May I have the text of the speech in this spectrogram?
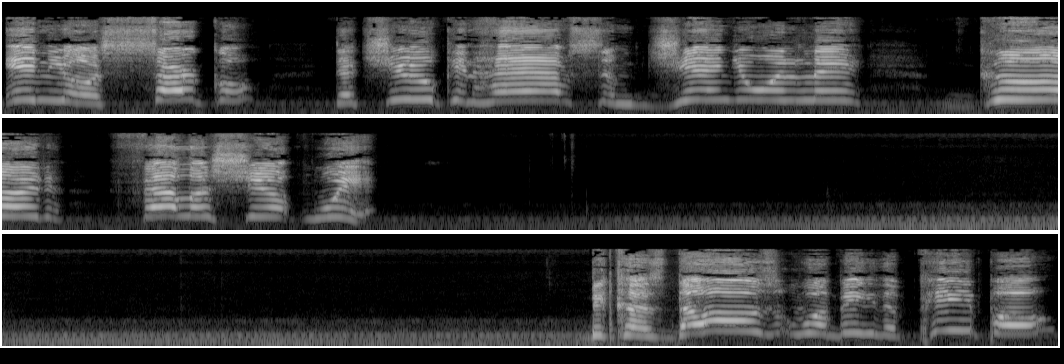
in your circle that you can have some genuinely good fellowship with. Because those will be the people,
